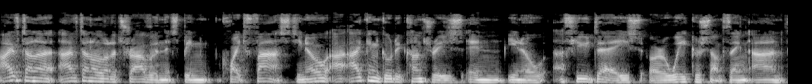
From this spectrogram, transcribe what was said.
I've done a I've done a lot of traveling that's been quite fast. You know, I, I can go to countries in you know a few days or a week or something and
